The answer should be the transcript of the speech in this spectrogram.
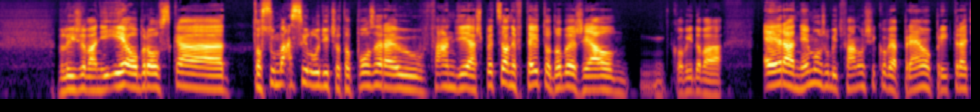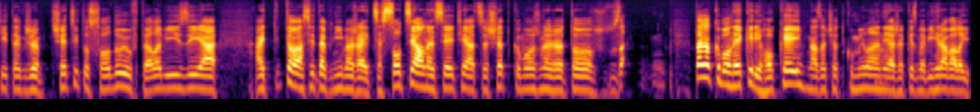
v lyžovaní je obrovská. To sú masy ľudí, čo to pozerajú, fandia, špeciálne v tejto dobe, žiaľ, covidová éra, nemôžu byť fanúšikovia priamo pri trati, takže všetci to sledujú v televízii a aj ty to asi tak vnímaš aj cez sociálne siete a cez všetko možné, že to... Tak ako bol niekedy hokej na začiatku milénia, že keď sme vyhrávali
